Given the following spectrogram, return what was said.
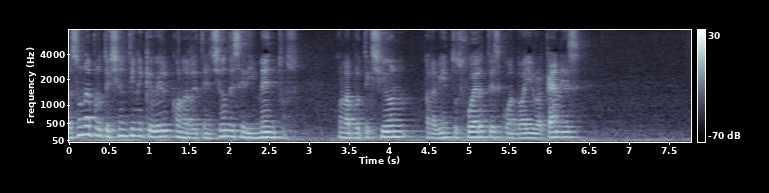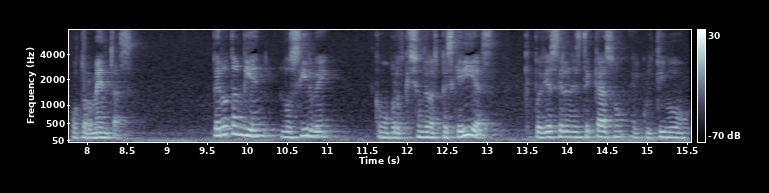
La zona de protección tiene que ver con la retención de sedimentos, con la protección para vientos fuertes cuando hay huracanes o tormentas, pero también nos sirve como protección de las pesquerías, que podría ser en este caso el cultivo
